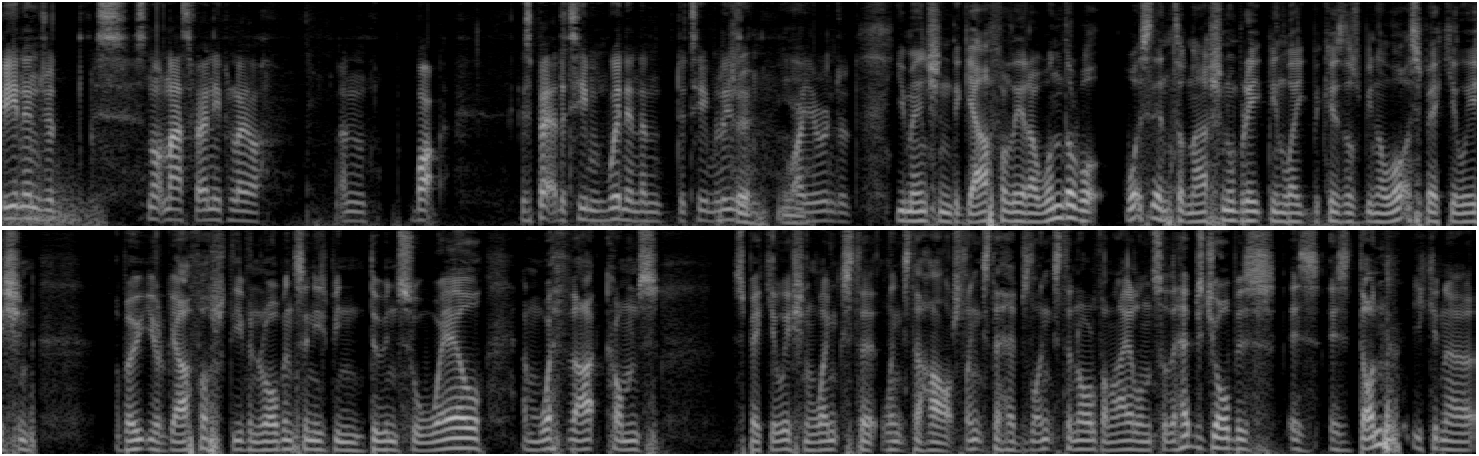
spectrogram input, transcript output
being injured, it's, it's not nice for any player. And but it's better the team winning than the team losing yeah. while you're injured. You mentioned the gaffer there. I wonder what what's the international break been like because there's been a lot of speculation about your gaffer, Stephen Robinson. He's been doing so well, and with that comes speculation links to links to Hearts, links to Hibs, links to Northern Ireland. So the Hibs job is is, is done. You can uh,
